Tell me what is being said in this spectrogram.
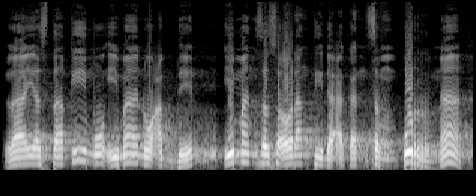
la yastaqimu imanu abdin iman seseorang tidak akan sempurna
